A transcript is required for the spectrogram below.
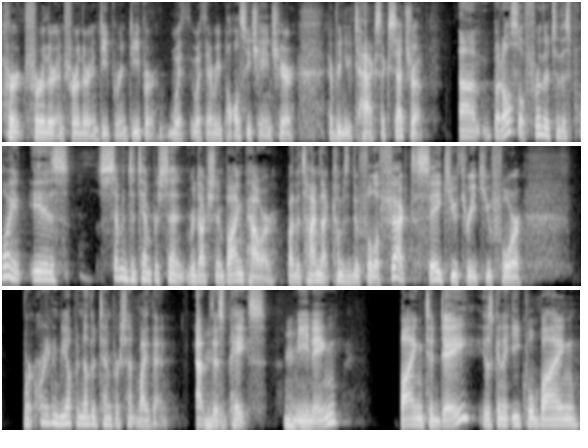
hurt further and further and deeper and deeper with with every policy change here, every new tax, etc. Um, but also further to this point is seven to ten percent reduction in buying power. By the time that comes into full effect, say Q3, Q4, we're already going to be up another ten percent by then at mm-hmm. this pace mm-hmm. meaning buying today is going to equal buying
